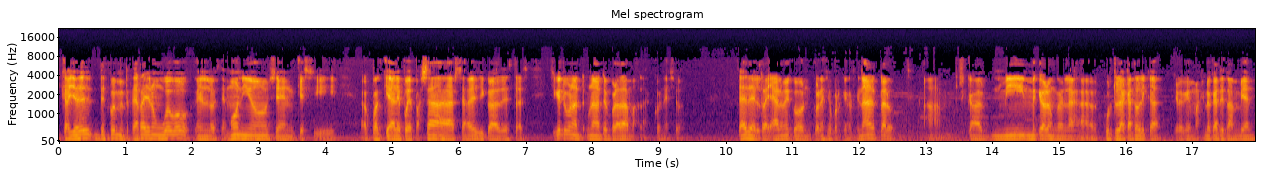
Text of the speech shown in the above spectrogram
Y claro, yo después me empecé a rayar un huevo en los demonios, en que si a cualquiera le puede pasar, ¿sabes? Y cosas de estas. Sí que tuve una, una temporada mala con eso. ¿Sabes? Del rayarme con, con eso, porque al final, claro, a, a mí me quedaron con la cultura católica, creo que imagino que a ti también,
